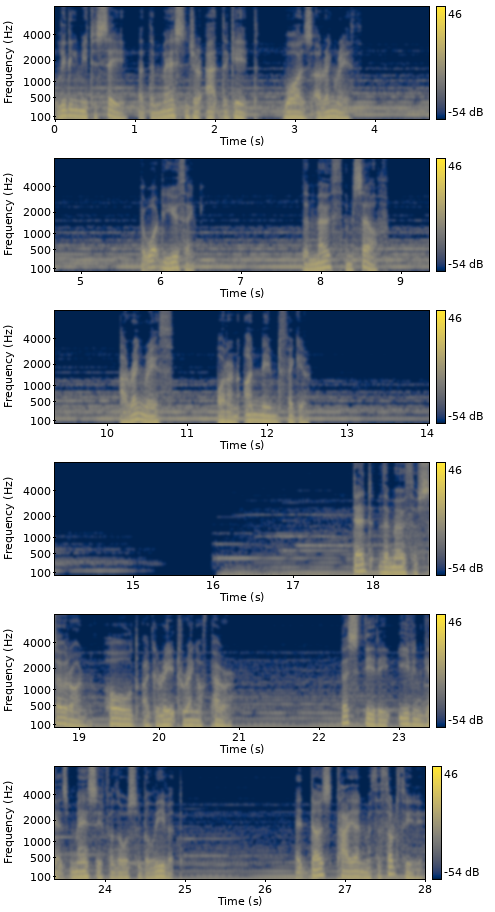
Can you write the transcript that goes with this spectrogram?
leading me to say that the messenger at the gate was a Ringwraith. But what do you think? The mouth himself? A Ringwraith or an unnamed figure? Did the mouth of Sauron hold a great ring of power? This theory even gets messy for those who believe it. It does tie in with the third theory,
